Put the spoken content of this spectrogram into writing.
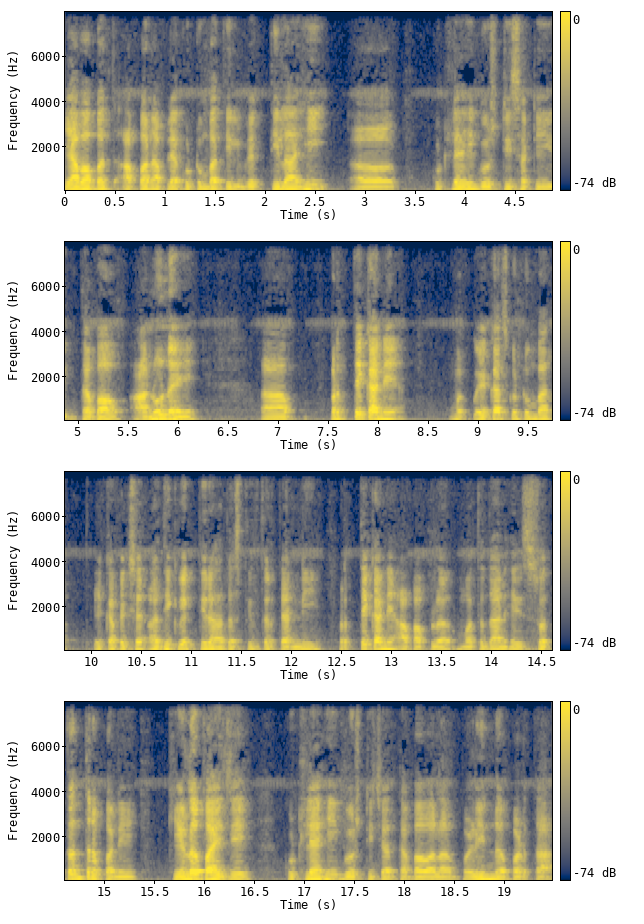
याबाबत आपण आपल्या कुटुंबातील व्यक्तीलाही कुठल्याही गोष्टीसाठी दबाव आणू नये. प्रत्येकाने एकाच कुटुंबात एकापेक्षा अधिक व्यक्ती राहत असतील तर त्यांनी प्रत्येकाने आपापलं मतदान हे स्वतंत्रपणे केलं पाहिजे. कुठल्याही गोष्टीच्या दबावाला बळी न पडता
